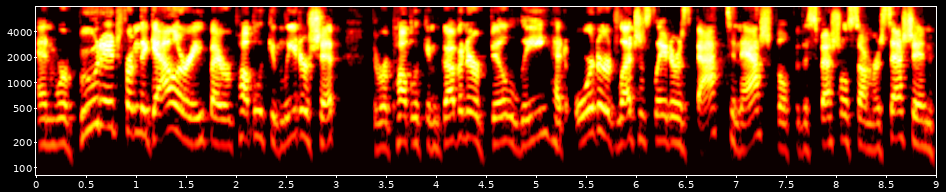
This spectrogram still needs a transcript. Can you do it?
and were booted from the gallery by Republican leadership. The Republican governor, Bill Lee, had ordered legislators back to Nashville for the special summer session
